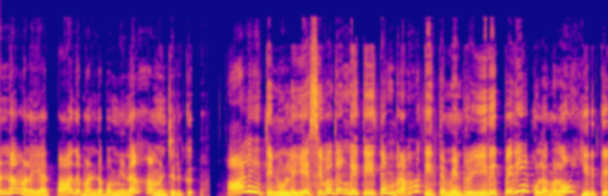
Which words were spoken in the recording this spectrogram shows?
அண்ணாமலையார் பாத மண்டபம் என அமைஞ்சிருக்கு. ஆலயத்தின் உள்ளேயே சிவகங்கை தீர்த்தம் பிரம்ம தீர்த்தம் என்று இரு பெரிய குளங்களும் இருக்கு.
